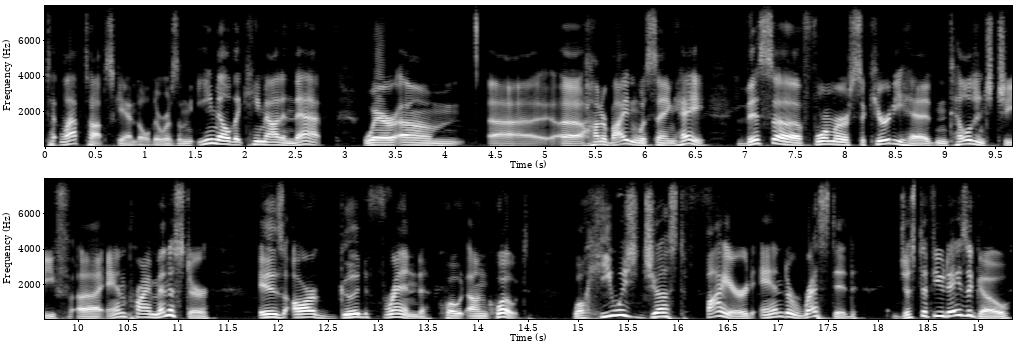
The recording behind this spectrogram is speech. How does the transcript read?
t- laptop scandal? There was an email that came out in that where um, uh, uh, Hunter Biden was saying, "Hey, this uh, former security head, intelligence chief, uh, and prime minister is our good friend, quote unquote." Well, he was just fired and arrested just a few days ago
